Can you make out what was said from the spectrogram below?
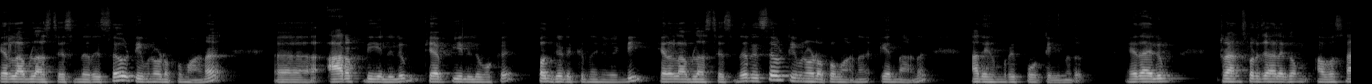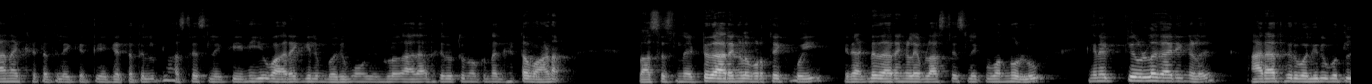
കേരള ബ്ലാസ്റ്റേഴ്സിന്റെ റിസർവ് ടീമിനോടൊപ്പമാണ് ആർ എഫ് ഡി എല്ലിലും കെ പി എല്ലിലുമൊക്കെ പങ്കെടുക്കുന്നതിന് വേണ്ടി കേരള ബ്ലാസ്റ്റേഴ്സിന്റെ റിസർവ് ടീമിനോടൊപ്പമാണ് എന്നാണ് അദ്ദേഹം റിപ്പോർട്ട് ചെയ്യുന്നത്. ഏതായാലും ട്രാൻസ്ഫർ ജാലകം അവസാന ഘട്ടത്തിലേക്ക് എത്തിയ ഘട്ടത്തിൽ ബ്ലാസ്റ്റേഴ്സിലേക്ക് ഇനിയും ആരെങ്കിലും വരുമോ എന്നുള്ളത് ആരാധകർ ഉറ്റുനോക്കുന്ന ഘട്ടമാണ്. ബ്ലാസ്റ്റേഴ്സിൽ എട്ട് താരങ്ങൾ പുറത്തേക്ക് പോയി രണ്ട് താരങ്ങളെ ബ്ലാസ്റ്റേഴ്സിലേക്ക് വന്നുള്ളൂ. ഇങ്ങനെയൊക്കെയുള്ള കാര്യങ്ങൾ ആരാധകർ വലിയ രൂപത്തിൽ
